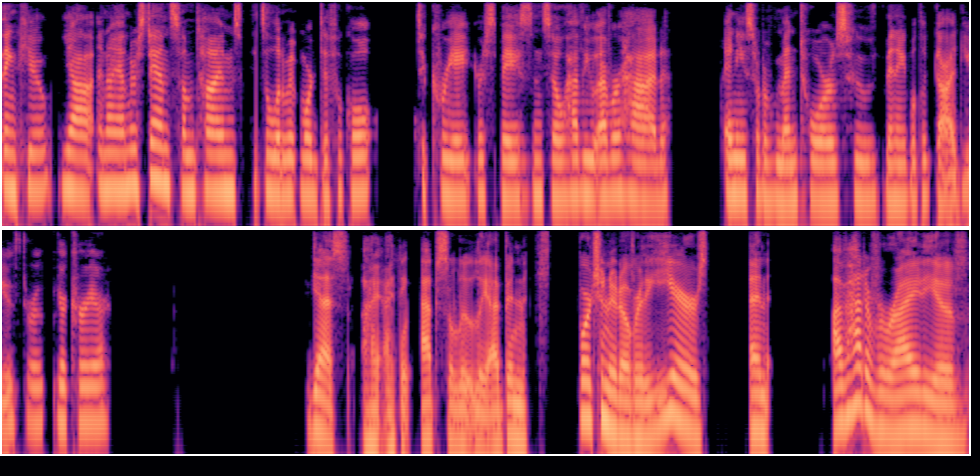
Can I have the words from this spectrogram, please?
Thank you. Yeah. And I understand sometimes it's a little bit more difficult to create your space. And so, have you ever had any sort of mentors who've been able to guide you through your career? Yes, I, I think absolutely. I've been fortunate over the years, and I've had a variety of,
